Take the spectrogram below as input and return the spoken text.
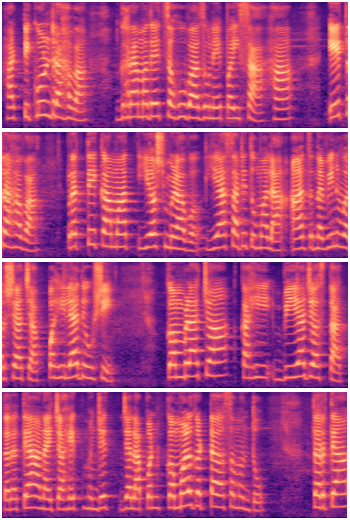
हा टिकून राहावा. घरामध्ये चहूबाजूने पैसा हा येत राहावा. प्रत्येक कामात यश मिळावं यासाठी तुम्हाला आज नवीन वर्षाच्या पहिल्या दिवशी कमळाच्या काही बिया ज्या असतात तर त्या आणायच्या आहेत. म्हणजे ज्याला आपण कमळगट्टा असं म्हणतो. तर त्या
